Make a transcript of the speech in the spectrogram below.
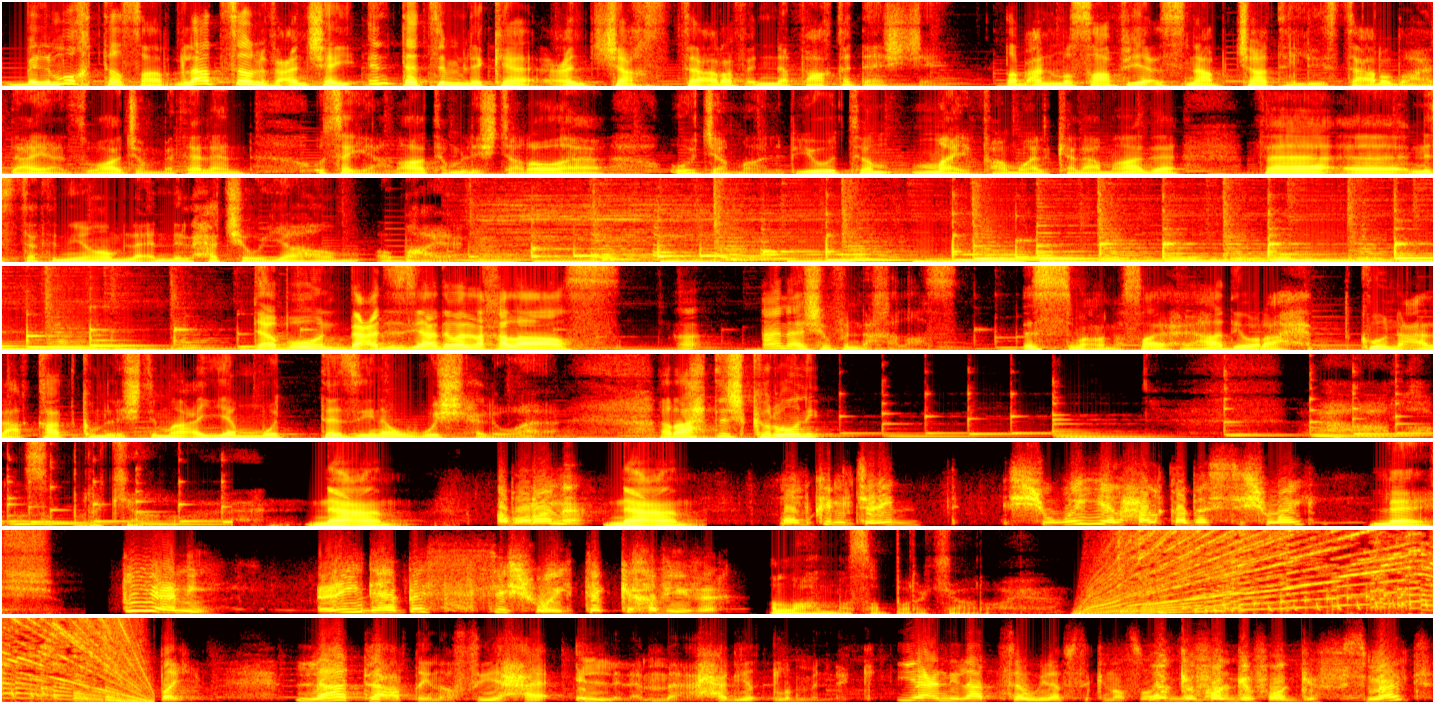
بالمختصر لا تسولف عن شيء انت تملكه عند شخص تعرف انه فاقد هالشيء. طبعا مصافيع سناب شات اللي يستعرضوا هدايا أزواجهم مثلا وسياراتهم اللي اشتروها وجمال بيوتهم ما يفهموا هالكلام هذا فنستثنيهم لأن الحكي وياهم ضايع. تبون بعد زيادة ولا خلاص؟ أنا أشوف إنه خلاص. اسمعوا نصايحي هذه وراح تكون علاقاتكم الاجتماعية متزنة وش حلوها. راح تشكروني. اللهم صبرك يا روح. نعم. أبو رنا. نعم. ممكن تعيد شوية الحلقة بس شوي؟ ليش؟ طيعني عيدها بس شوي تكة خفيفة. اللهم صبرك يا روح. طيب. لا تعطي نصيحة إلا لما أحد يطلب منك. يعني لا تسوي نفسك نصوح وقف وقف وقف. سمعت؟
